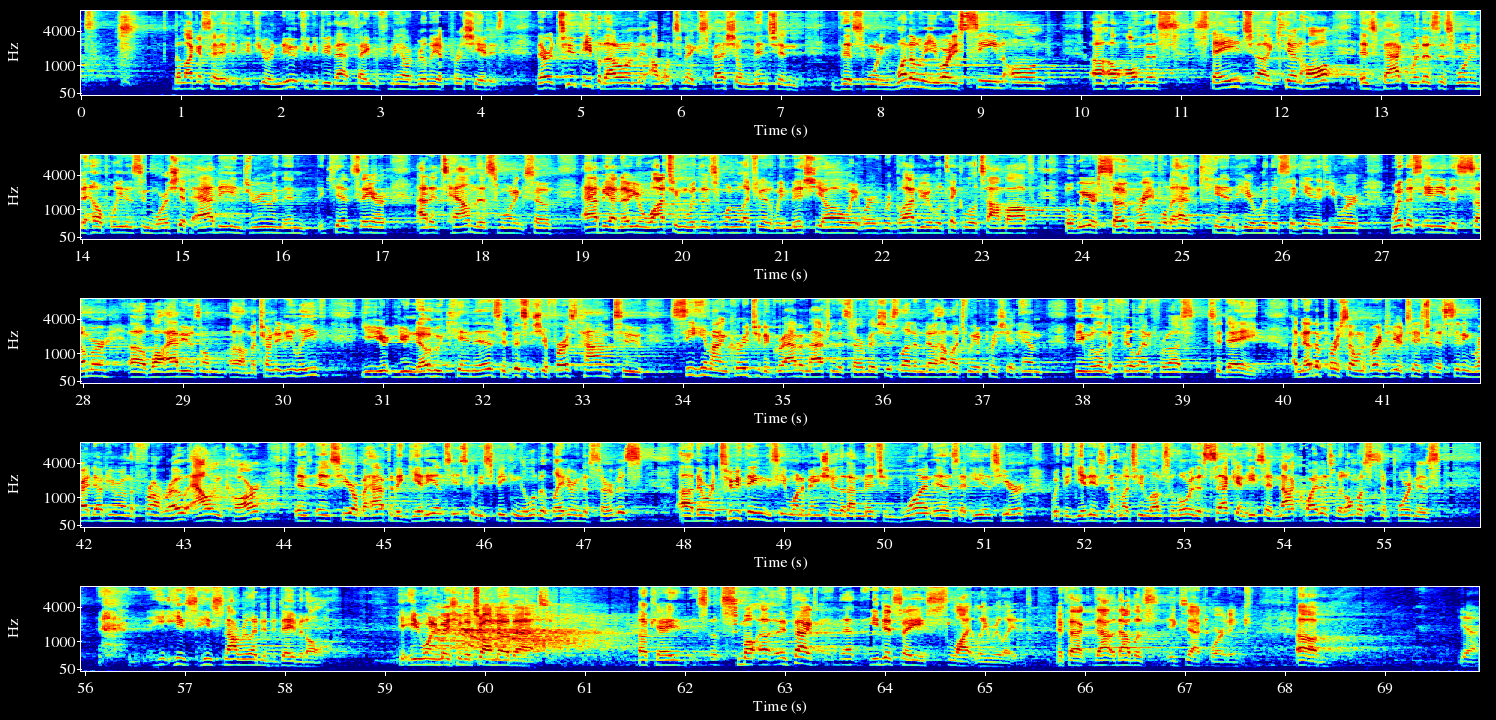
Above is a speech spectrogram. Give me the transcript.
But like I said, if, you're new, if you could do that favor for me, I would really appreciate it. There are two people that I want to, I want to make special mention this morning. One of them you've already seen on uh, on this stage. Uh, Ken Hall is back with us this morning to help lead us in worship. Abby and Drew and, and, the kids, they are out of town this morning. So, Abby, I know you're watching with us. want to let you know that we miss y'all. We, are we're glad you're able to take a little time off, but we are so grateful to have Ken here with us again. If you were with us any this summer uh, while Abby was on uh, maternity leave, you, you know who Ken is. If this is your first time to see him, I encourage you to grab him after the service. Just let him know how much we appreciate him being willing to fill in for us today. Another person I want to bring to your attention is sitting right down here on the front row. Alan Carr is, is here on behalf of the Gideons. He's going to be speaking a little bit later in the service. Uh, there were two things he wanted to make sure that I mentioned. One is that he is here with the Gideons and how much he loves the Lord. The second, he said, not quite as, but almost as important is he, he's, he's not related to Dave at all. He, he wanted to make sure that y'all know that. Okay, small. Uh, in fact, that, he did say slightly related. In fact, that, that was exact wording. Um, yeah.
